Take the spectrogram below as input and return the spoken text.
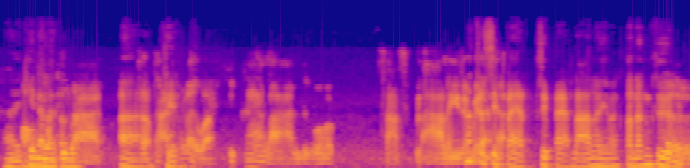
ใช่ที่นราธิวาส อ่าโอเคร์ทเท่าไหร่วะสิบห้าล้านหรือว่าแบบสามสิบล้านอะไรอย่างเงี้ยน่าไม่จะได้สิบแปดสิบแปดล้านเลยมั้งตอนนั้นคือเออ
